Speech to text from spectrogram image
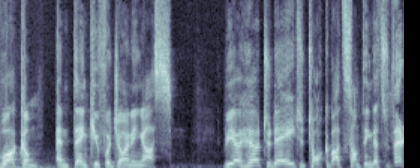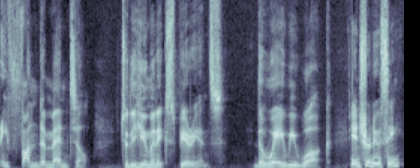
Welcome, and thank you for joining us. We are here today to talk about something that's very fundamental to the human experience the way we work. Introducing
